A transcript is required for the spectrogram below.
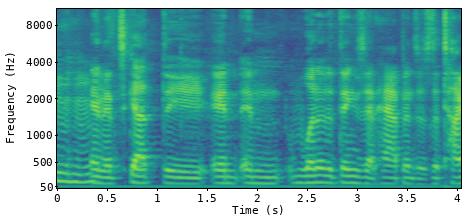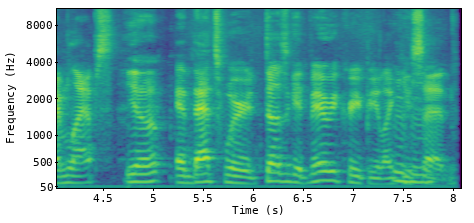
Mm-hmm. and it's got the and and one of the things that happens is the time lapse. Yep. and that's where it does get very creepy, like you said.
